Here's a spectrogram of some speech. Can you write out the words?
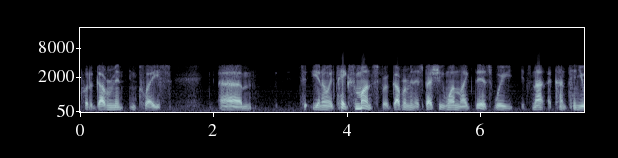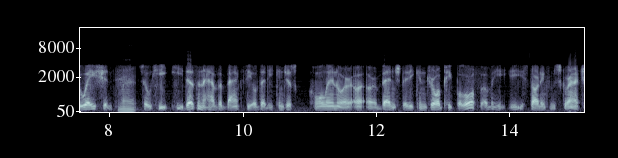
put a government in place. Um, you know, it takes months for a government, especially one like this, where it's not a continuation. Right. So he he doesn't have a backfield that he can just call in or, or, or a bench that he can draw people off of. He, he's starting from scratch,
